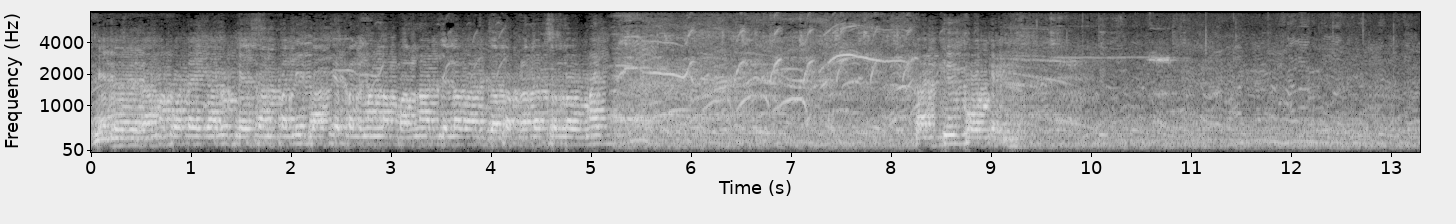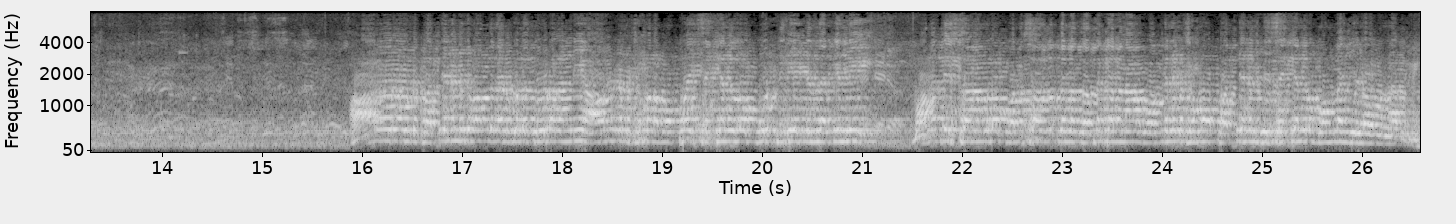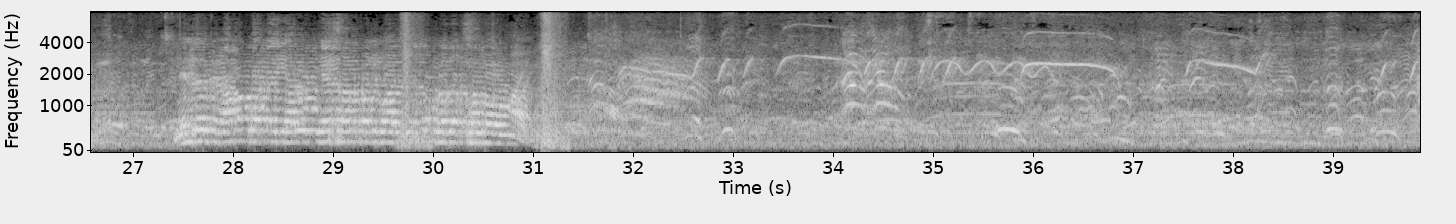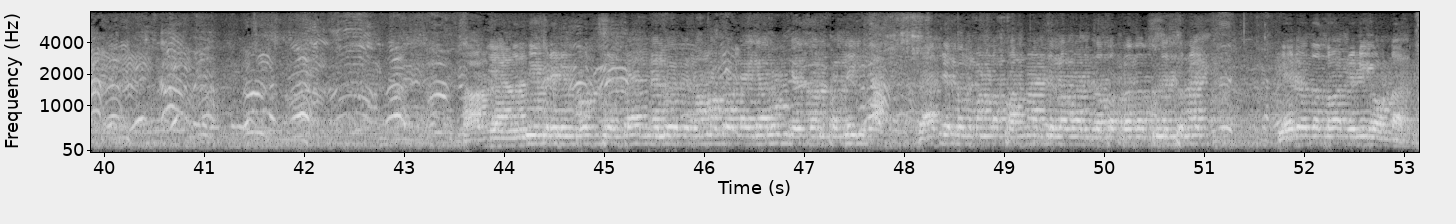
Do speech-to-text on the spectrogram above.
నెల్లూరి రామకోటయ్య గారు కేశాంపల్లి బాకేపల్లి మండలం పల్నాడు జిల్లా వారి జత ప్రదర్శనలో ఉన్నాయి. థర్టీ ఫోర్టీ పద్దెనిమిది వందల అడుగుల దూరాన్ని ఆరు నిమిషముల ముప్పై సెకండ్లో పూర్తి చేయడం జరిగింది. మొదటి స్థానంలో కొనసాగుతున్న దత్తకన్నా ఒక నిమిషము పద్దెనిమిది సెకండ్లు ముందంజలో ఉన్నారు నెల్లూరు రామకోటయ్య గారు కేసరాపల్లి వారి ప్రదర్శనలో ఉన్నాయి. Kavya Nandi breeding bull centre Nellore Ramakotaiah garu Kesarapalli Rajyapalli మండలం పల్నాడు జిల్లా వారి దశ ప్రదర్శనిస్తున్నాయి ఏడో దశ వారు రెడీగా ఉండాలి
